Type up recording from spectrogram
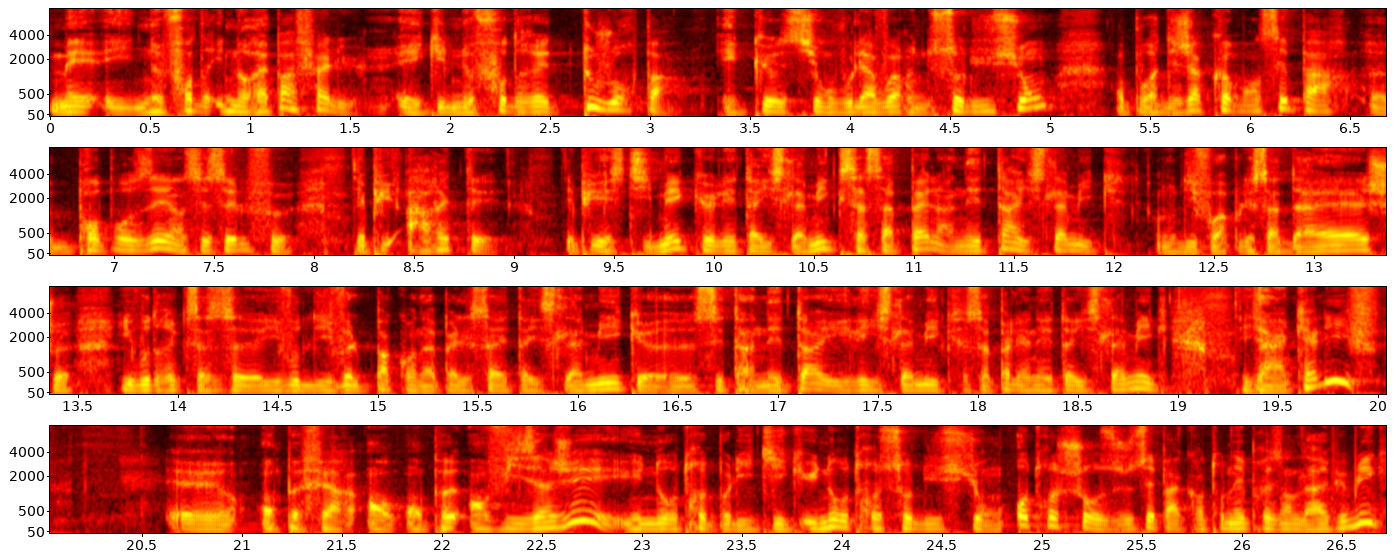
mais il n'aurait pas fallu et qu'il ne faudrait toujours pas et que si on voulait avoir une solution, on pourrait déjà commencer par euh, proposer un cessez-le-feu, et puis arrêter, et puis estimer que l'État islamique, ça s'appelle un État islamique. On nous dit qu'il faut appeler ça Daesh, ils que ça, ils veulent pas qu'on appelle ça État islamique, euh, c'est un État, il est islamique, ça s'appelle un État islamique. Il y a un calife. Euh, on, peut faire, on, peut envisager une autre politique, une autre solution, autre chose. Je ne sais pas, quand on est président de la République,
